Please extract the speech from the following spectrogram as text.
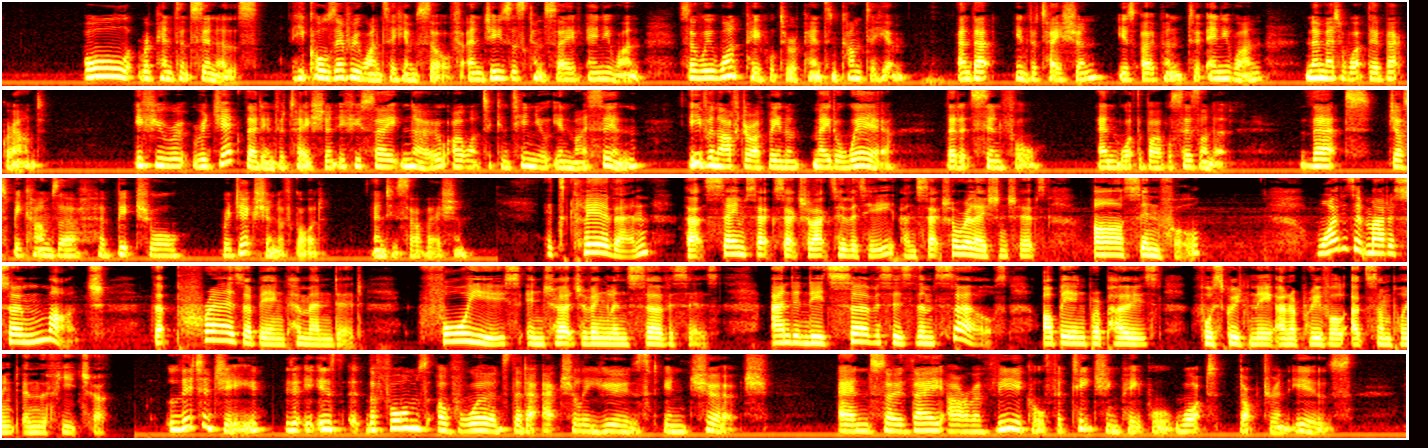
all repentant sinners. He calls everyone to himself, and Jesus can save anyone. So we want people to repent and come to him. And that invitation is open to anyone, no matter what their background. If you re- reject that invitation, if you say, No, I want to continue in my sin, even after I've been made aware that it's sinful and what the Bible says on it, that just becomes a habitual rejection of God and his salvation. It's clear then that same sex sexual activity and sexual relationships are sinful. Why does it matter so much that prayers are being commended for use in Church of England services and indeed services themselves are being proposed for scrutiny and approval at some point in the future. Liturgy is the forms of words that are actually used in church. And so they are a vehicle for teaching people what doctrine is.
